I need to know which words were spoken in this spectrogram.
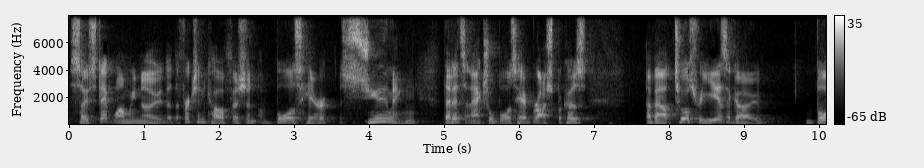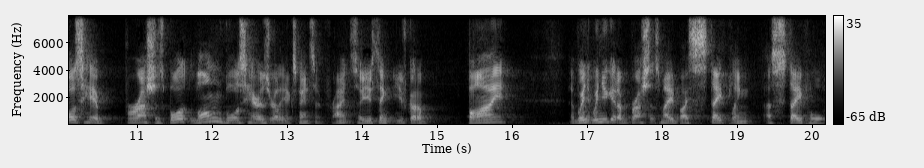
so step one, we know that the friction coefficient of boar's hair, assuming that it's an actual boar's hair brush, because about two or three years ago, boar's hair brushes, long boar's hair is really expensive, right? So you think you've got to buy, when, when you get a brush that's made by stapling a staple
